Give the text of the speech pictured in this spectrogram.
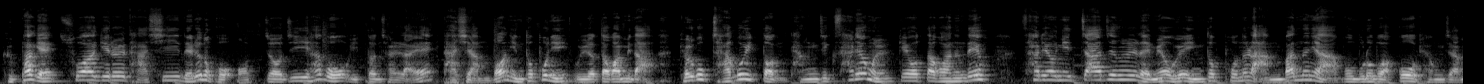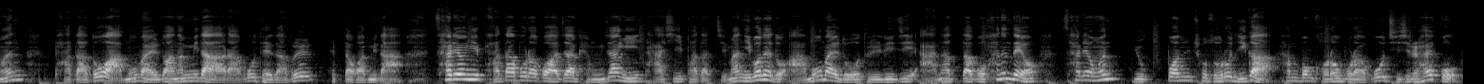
급하게 수화기를 다시 내려놓고 어쩌지 하고 있던 찰나에 다시 한번 인터폰이 울렸다고 합니다. 결국 자고 있던 당직 사령을 깨웠다고 하는데요. 사령이 짜증을 내며 왜 인터폰을 안 받느냐고 물어보았고 병장은 받아도 아무 말도 안 합니다 라고 대답을 했다고 합니다. 사령이 받아보라고 하자 병장이 다시 받았지만 이번에도 아무 말도 들리지 않았다고 하는데요. 사령은 6번 초소로 네가 한번 걸어보라고 지시를 했고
